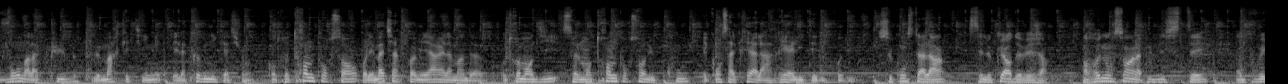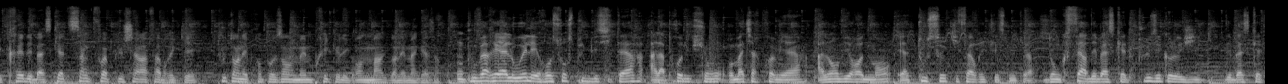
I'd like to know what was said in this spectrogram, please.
vont dans la pub, le marketing et la communication, contre 30% pour les matières premières et la main-d'œuvre. Autrement dit, seulement 30% du coût est consacré à la réalité du produit. Ce constat-là, c'est le cœur de Veja. En renonçant à la publicité, on pouvait créer des baskets 5 fois plus chères à fabriquer, tout en les proposant au même prix que les grandes marques dans les magasins. On pouvait réallouer les ressources publicitaires à la production, aux matières premières, à l'environnement et à tous ceux qui fabriquent les sneakers. Donc faire des baskets plus écologiques, des baskets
